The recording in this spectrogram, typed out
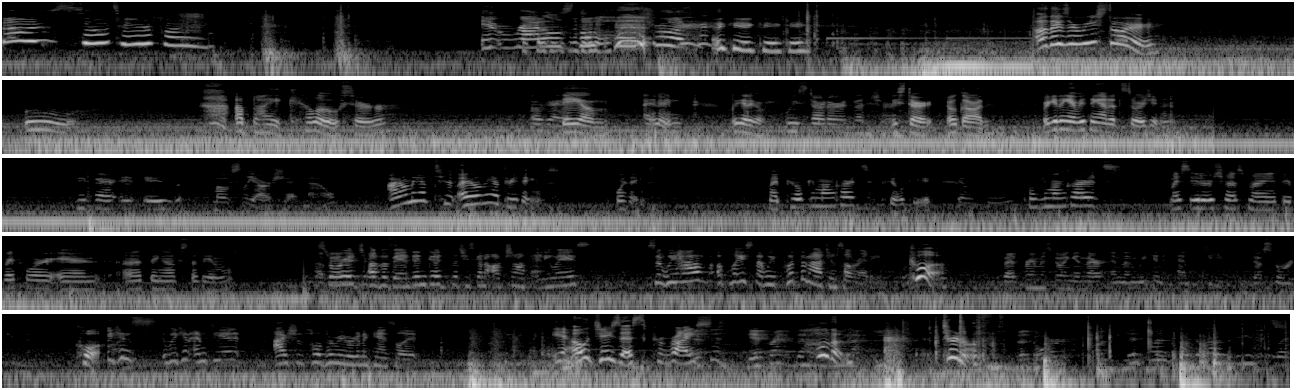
that was so terrifying. It rattles the whole truck. Okay, okay, okay. Oh, there's a restore. Ooh. A bike. Hello, sir. Okay. Damn. I Anyway, think we gotta go. we start our adventure. We start. Oh god. We're getting everything out of the storage unit. To be fair, it is mostly our shit now. I only have two I only have three things. Four things. My Pokemon cards. Poke. Jokey. Pokemon cards. My cedar chest, my 3x4, and a thing of stuffed animals. storage of abandoned goods that she's gonna auction off anyways. So we have a place that we put the mattress already. Cool. Bed frame is going in there, and then we can empty the storage unit. Cool. We can we can empty it. I should have told her we were gonna cancel it. Yeah. Oh Jesus Christ! This is different than Hold on. Turn off. The door. This one, the door on B is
